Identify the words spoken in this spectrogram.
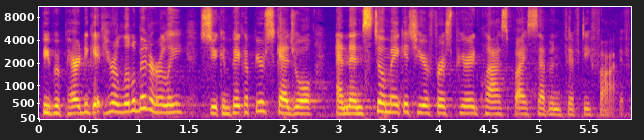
be prepared to get here a little bit early so you can pick up your schedule and then still make it to your first period class by 7:55.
